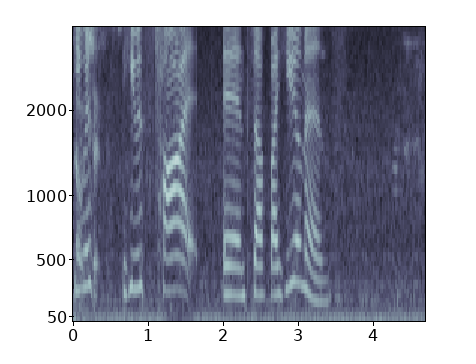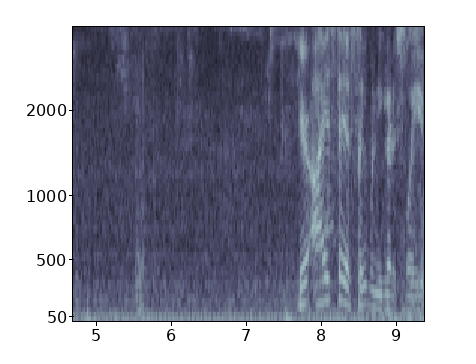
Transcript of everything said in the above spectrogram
he oh, was shit. he was taught and stuff by humans. Your eyes stay asleep when you go to sleep.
